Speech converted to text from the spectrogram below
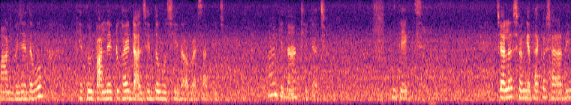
মাছ ভেজে দেবো। খেয়ে তুমি পারলে একটু খাই ডাল সিদ্ধ বসিয়ে দাও, ব্যাস আর কিছু। আমি কি জানা, ঠিক আছে। দেখছি। চলো, সঙ্গে থাকো সারাদিন।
